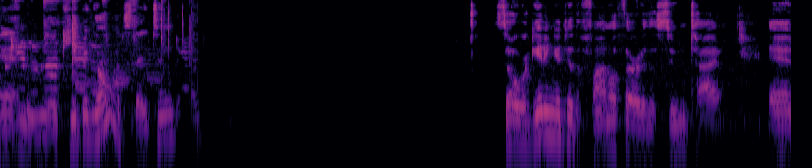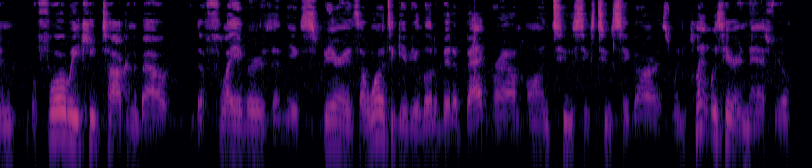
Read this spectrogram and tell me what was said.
And we'll keep it going. Stay tuned. So we're getting into the final third of the suit and tie. And before we keep talking about the flavors and the experience, I wanted to give you a little bit of background on 262 Cigars. When Clint was here in Nashville,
